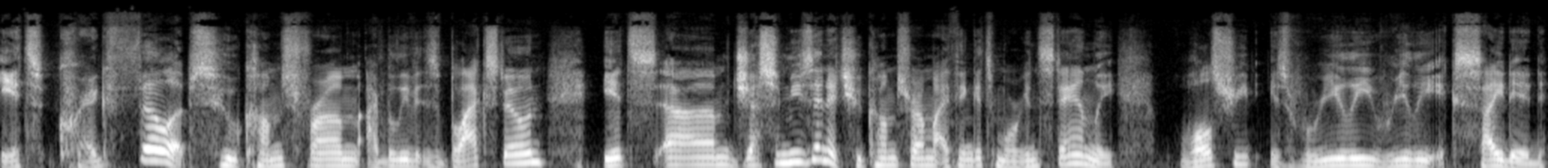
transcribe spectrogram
it's Craig Phillips, who comes from, I believe it is Blackstone. It's um, Justin Muzinich, who comes from, I think it's Morgan Stanley. Wall Street is really, really excited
